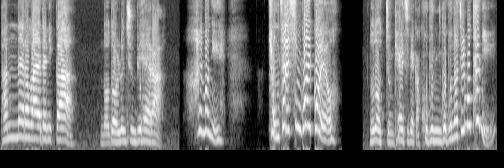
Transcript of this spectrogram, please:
반 내러 가야 되니까 너도 얼른 준비해라. 할머니, 경찰에 신고할 거예요. 넌 어쩜 개집애가 고분고분하질 못하니?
